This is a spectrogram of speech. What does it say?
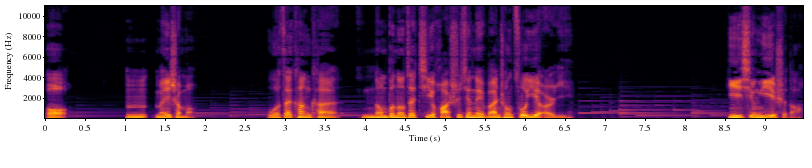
哦，嗯，没什么，我再看看能不能在计划时间内完成作业而已。易星意识到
